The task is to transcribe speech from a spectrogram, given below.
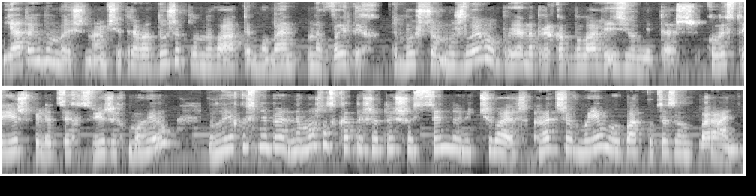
Я так думаю, що нам ще треба дуже планувати момент на видих, тому що можливо, бо я, наприклад, була в Ізюмі теж, коли стоїш біля цих свіжих могил, воно якось ніби не можна сказати, що ти щось сильно відчуваєш. Радше в моєму випадку це завмирання,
